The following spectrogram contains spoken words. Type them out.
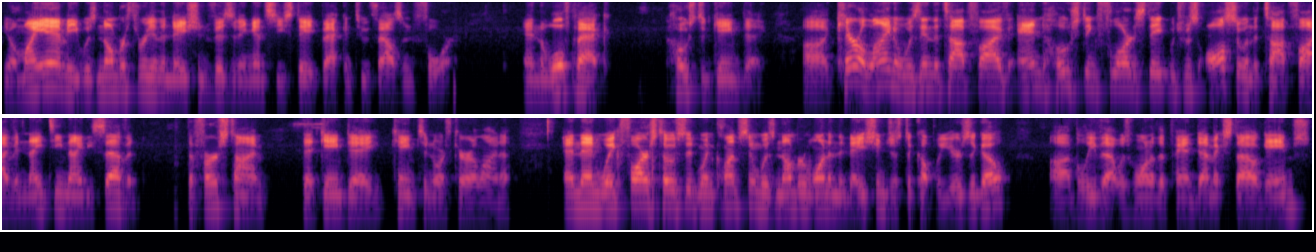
You know, Miami was number three in the nation visiting NC State back in 2004. And the Wolfpack hosted game day. Uh, Carolina was in the top five and hosting Florida State, which was also in the top five in 1997, the first time that game day came to North Carolina. And then Wake Forest hosted when Clemson was number one in the nation just a couple years ago. Uh, I believe that was one of the pandemic style games.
